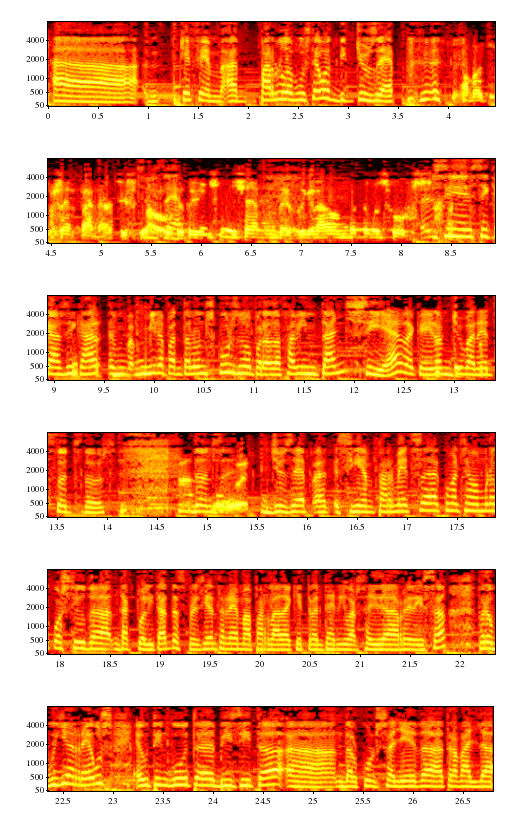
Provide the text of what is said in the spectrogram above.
Uh, què fem? Uh, parlo de vostè o et dic Josep? Home, Josep Anna, sisplau, Josep. que ens coneixem des que anàvem de les curs. Sí, sí, quasi, quasi. Mira, pantalons curts no, però de fa 20 anys sí, eh? De que érem jovenets tots dos. doncs. Josep, eh, si em permets, eh, comencem amb una qüestió de- d'actualitat, després ja entrarem a parlar d'aquest 30è aniversari de RDS, però avui a Reus heu tingut eh, visita eh, del conseller de Treball de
